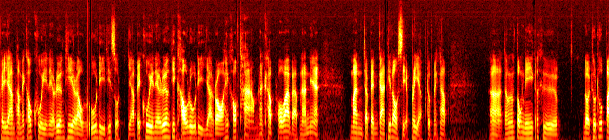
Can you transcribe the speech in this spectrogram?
พยายามทำให้เขาคุยในเรื่องที่เรารู้ดีที่สุด อย่าไปคุยในเรื่องที่เขารู้ดี อย่ารอให้เขาถามนะครับ เพราะว่าแบบนั้นเนี่ยมันจะเป็นการที่เราเสียเปรียบถูกไหมครับอ่าดังนั้นตรงนี้ก็คือโดยทั่วๆไป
